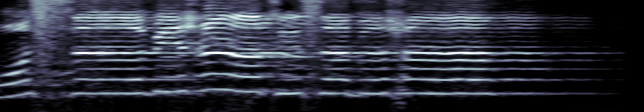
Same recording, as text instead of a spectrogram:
والسابحات سبحا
